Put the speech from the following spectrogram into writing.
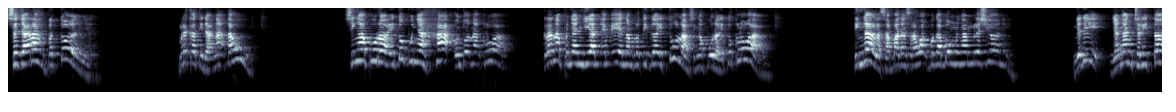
Sejarah betulnya mereka tidak nak tahu. Singapura itu punya hak untuk nak keluar. Karena perjanjian ME 63 itulah Singapura itu keluar. Tinggallah Sabah dan Sarawak bergabung dengan Malaysia ni. Jadi jangan cerita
